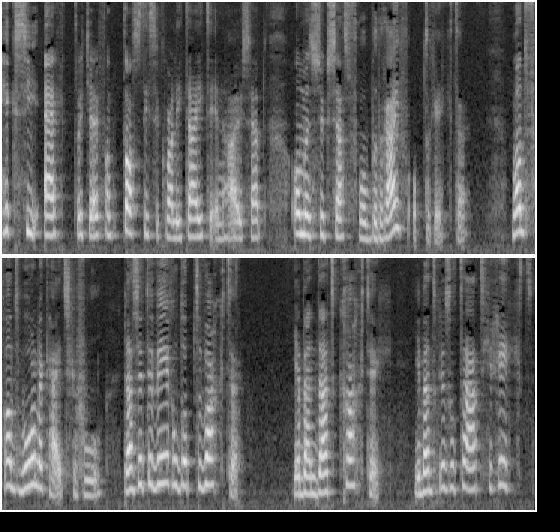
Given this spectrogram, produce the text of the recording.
ik zie echt dat jij fantastische kwaliteiten in huis hebt om een succesvol bedrijf op te richten. Want verantwoordelijkheidsgevoel, daar zit de wereld op te wachten. Je bent daadkrachtig. Je bent resultaatgericht.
